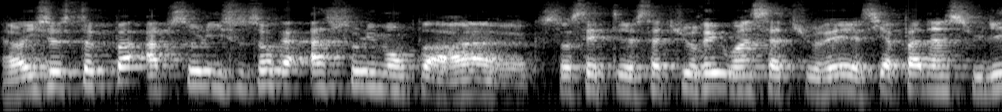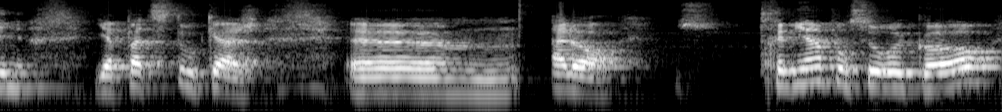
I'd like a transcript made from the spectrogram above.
Alors ils se stockent pas absolument, se stockent absolument pas, hein. que ce soit saturé ou insaturé. S'il n'y a pas d'insuline, il n'y a pas de stockage. Euh, alors Très bien pour ce record,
